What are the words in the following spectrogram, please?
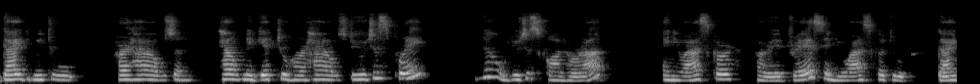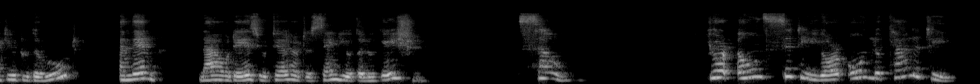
guide me to her house and help me get to her house. Do you just pray? No, you just call her up and you ask her her address and you ask her to guide you to the route. And then nowadays you tell her to send you the location. So your own city, your own locality,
